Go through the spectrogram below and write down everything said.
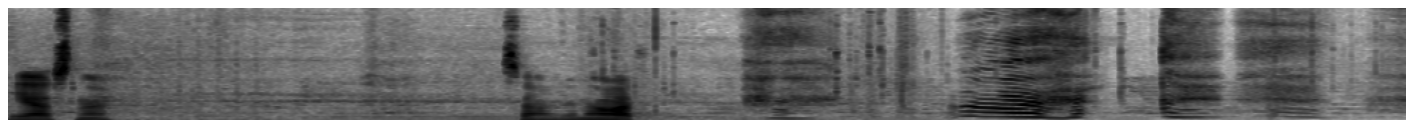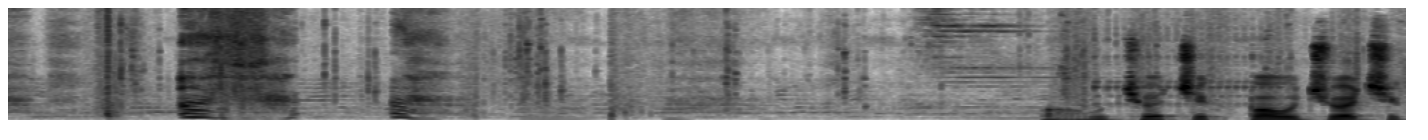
Ясно. Сам виноват. Паучочек, паучочек.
